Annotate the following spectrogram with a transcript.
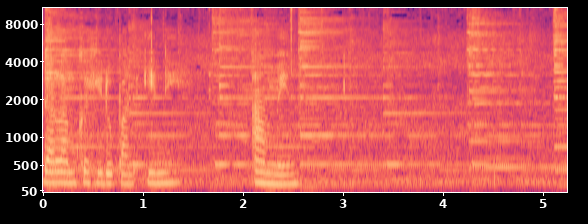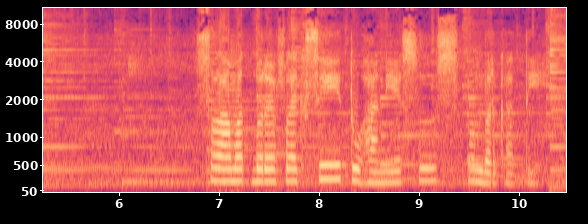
dalam kehidupan ini. Amin. Selamat berefleksi, Tuhan Yesus memberkati.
